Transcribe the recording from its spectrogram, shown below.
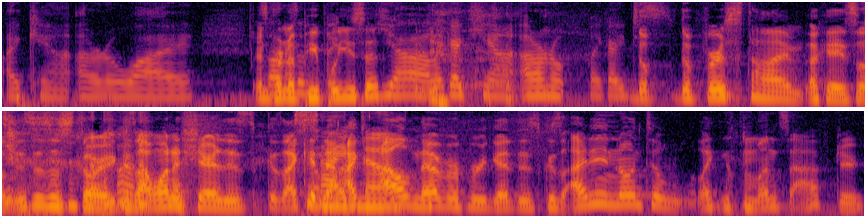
I can't. I don't know why. In So front of people, something- you said? Yeah, like I can't. I don't know. Like I The, just. the first time, okay, so this is a story because I want to share this because I can, I, I'll never forget this because I didn't know until like months after.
